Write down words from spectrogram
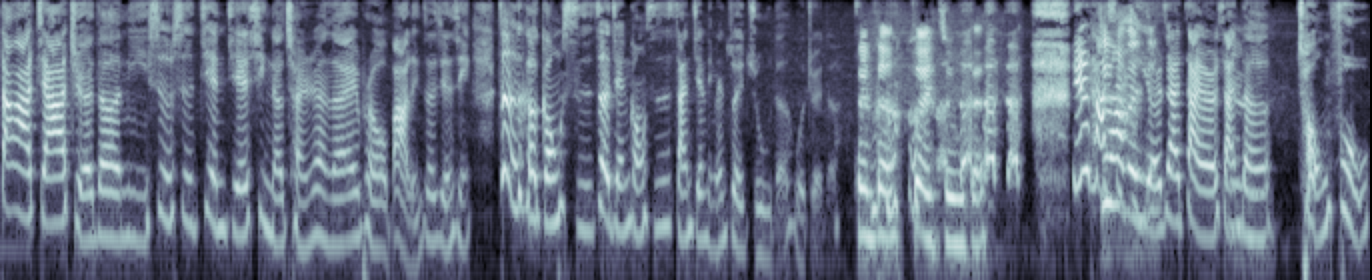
大家觉得你是不是间接性的承认了 April 霸凌这件事情？这个公司，这间公司是三间里面最猪的，我觉得真的最猪的，因为他是一而再、再而三的重复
